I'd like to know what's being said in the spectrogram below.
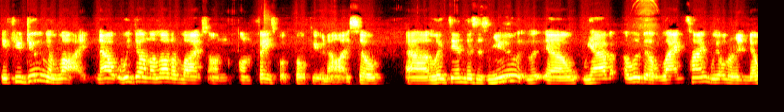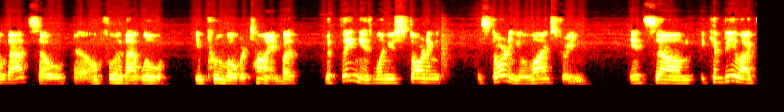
if you're doing a live. Now we've done a lot of lives on on Facebook, both you and I. So uh, LinkedIn, this is new. Uh, we have a little bit of lag time. We already know that. So uh, hopefully that will improve over time. But the thing is when you're starting starting your live stream, it's um, it can be like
